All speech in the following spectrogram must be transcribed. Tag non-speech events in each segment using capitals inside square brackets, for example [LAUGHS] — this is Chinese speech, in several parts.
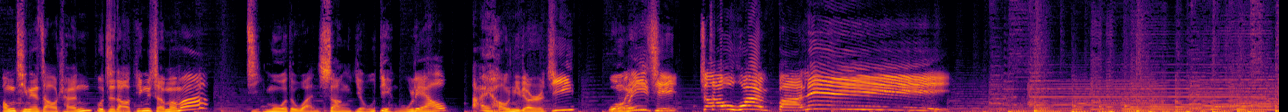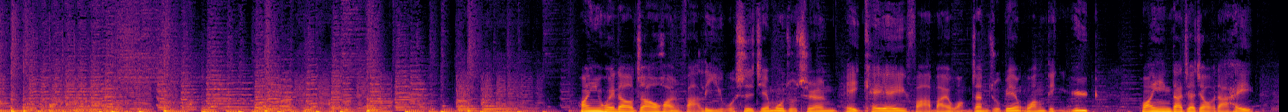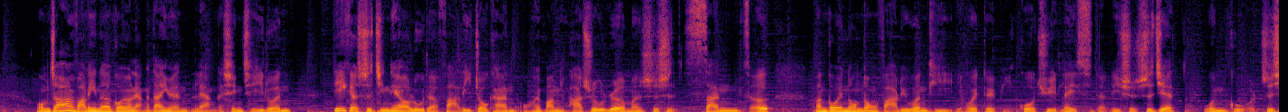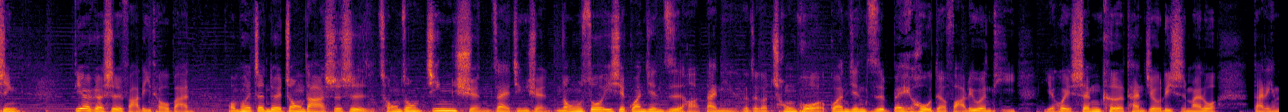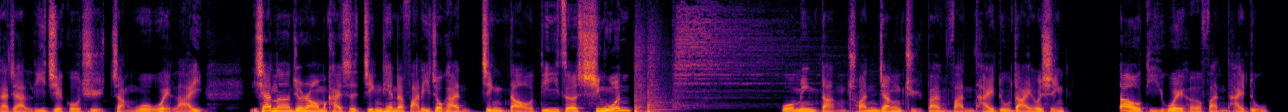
通勤的早晨不知道听什么吗？寂寞的晚上有点无聊，戴好你的耳机，我们一起召唤法力！欢迎回到召唤法力，我是节目主持人 AKA 法白网站主编王鼎玉，欢迎大家叫我大黑。我们召唤法力呢，共有两个单元，两个星期一轮。第一个是今天要录的法律周刊，我会帮你爬书热门时事三则，帮各位弄懂法律问题，也会对比过去类似的历史事件，温故而知新。第二个是法律头版，我们会针对重大时事，从中精选再精选，浓缩一些关键字，哈，带你的这个冲破关键字背后的法律问题，也会深刻探究历史脉络，带领大家理解过去，掌握未来。以下呢，就让我们开始今天的法律周刊，进到第一则新闻：国民党传将举办反台独大游行，到底为何反台独？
